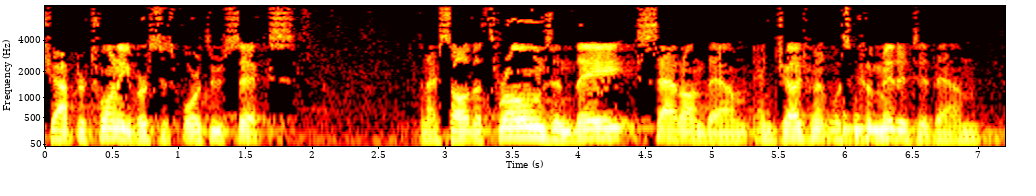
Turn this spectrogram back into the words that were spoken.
Chapter 20, verses 4 through 6. And I saw the thrones, and they sat on them, and judgment was committed to them.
